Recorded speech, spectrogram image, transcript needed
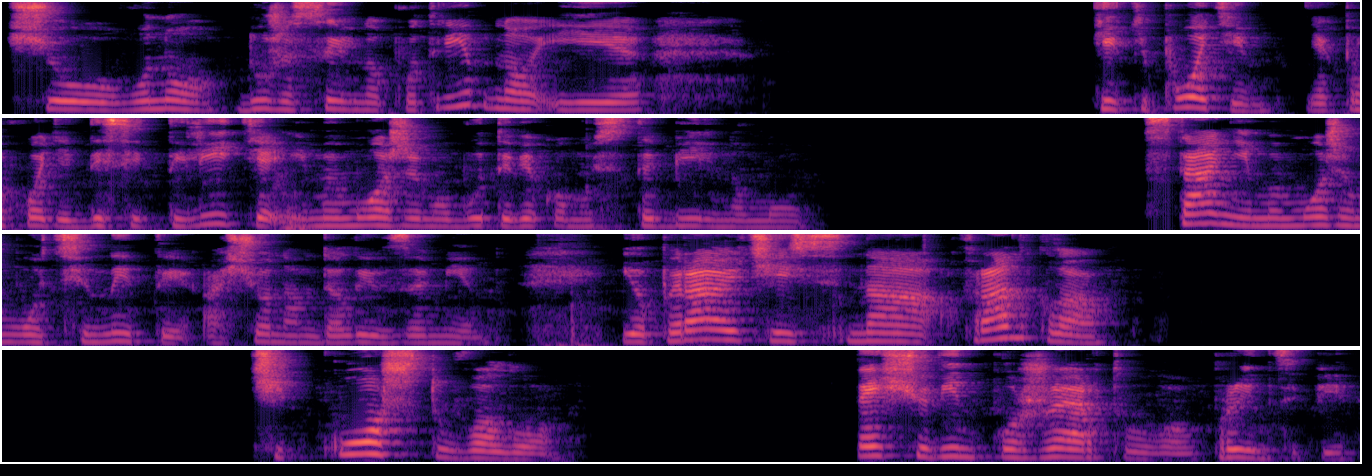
що воно дуже сильно потрібно, і тільки потім, як проходять десятиліття, і ми можемо бути в якомусь стабільному стані, ми можемо оцінити, а що нам дали взамін. І опираючись на Франкла, чи коштувало те, що він пожертвував, в принципі,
